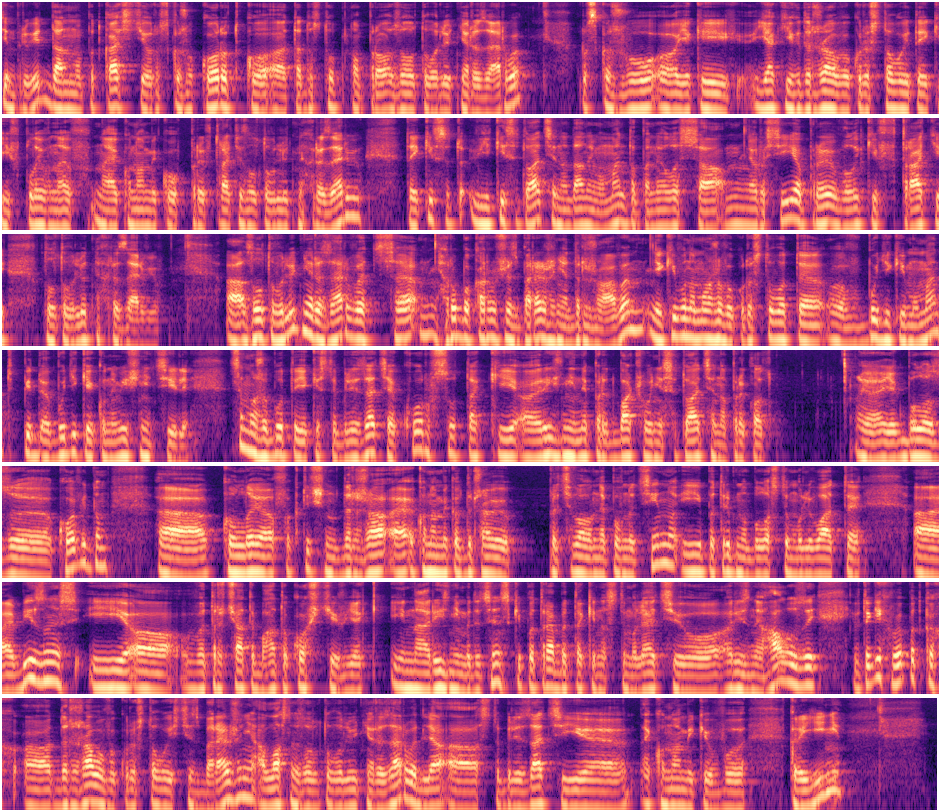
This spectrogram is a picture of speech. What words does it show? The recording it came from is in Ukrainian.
Всім привіт! В даному подкасті розкажу коротко та доступно про золотовалютні резерви. Розкажу, який, як їх держава використовує та який вплив на, на економіку при втраті золотовалютних резервів, та які, в якій ситуації на даний момент опинилася Росія при великій втраті золотовалютних резервів. Золотовалютні резерви це, грубо кажучи, збереження держави, які вона може використовувати в будь-який момент під будь-які економічні цілі. Це може бути як і стабілізація курсу, так і е, різні непередбачувані ситуації, наприклад, е, як було з ковідом, е, коли фактично держава, економіка в державі працювала неповноцінно і потрібно було стимулювати бізнес і витрачати багато коштів як і на різні медицинські потреби, так і на стимуляцію різних галузей. І в таких випадках держава використовує ці збереження, а власне золотовалютні резерви для стабілізації економіки в країні.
